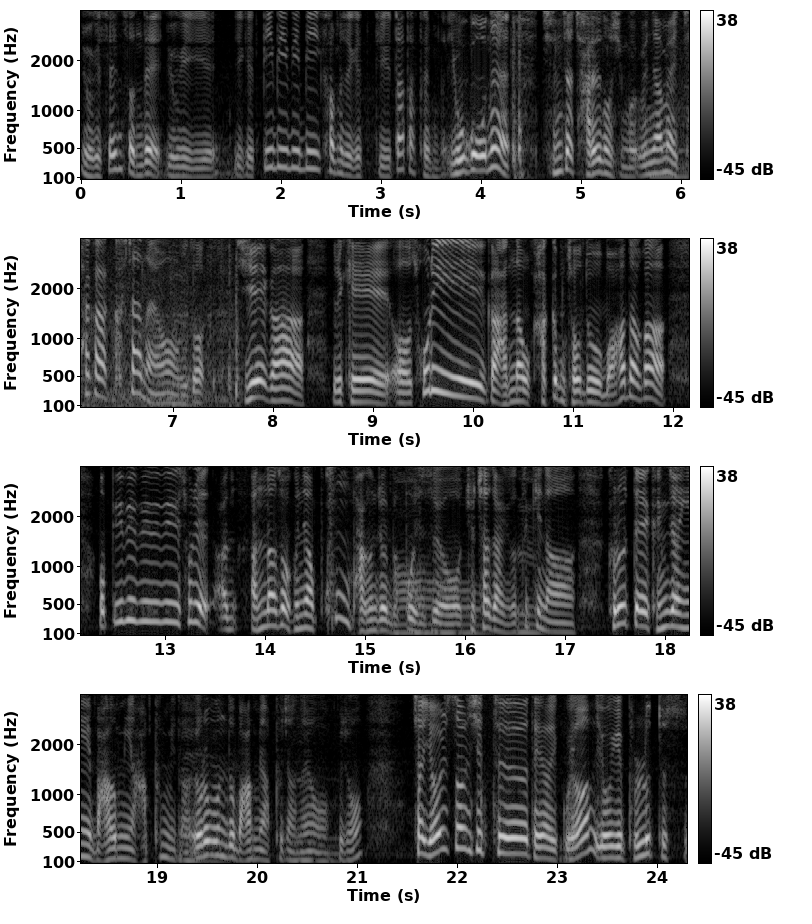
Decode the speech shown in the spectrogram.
여기 센서인데 여기 이게, 삐비비비 하면서 이게 뒤에 딱딱 됩니다. 요거는 진짜 잘 해 놓으신 거예요. 왜냐면 이 차가 크잖아요. 그래서 뒤에가 이렇게 어, 소리가 안 나고 가끔 저도 뭐 하다가 어, 삐비비비 소리 안, 안 나서 그냥 쿵 박은 적이 몇 번 있어요. 어. 주차장에서 음. 특히나 그럴 때 굉장히 마음이 아픕니다. 네. 여러분도 마음이 아프잖아요. 음. 그죠? 자 열선 시트 되어 있고요. 여기 블루투스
